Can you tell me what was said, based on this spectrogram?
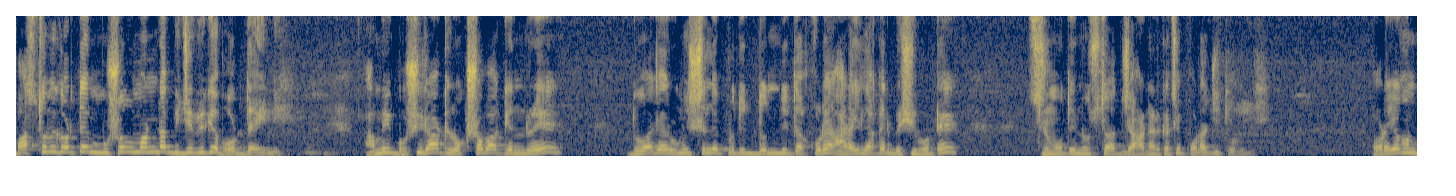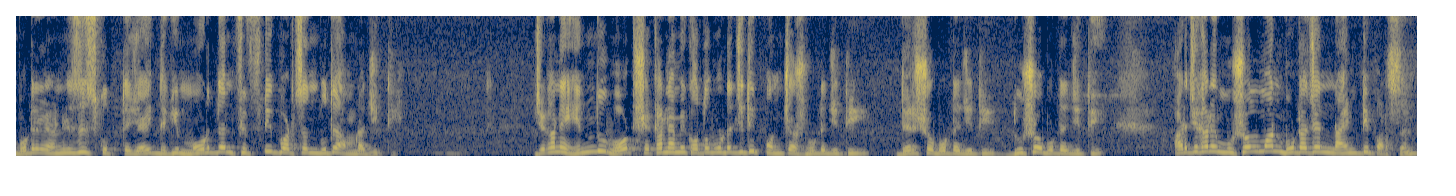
বাস্তবিক অর্থে মুসলমানরা বিজেপিকে ভোট দেয়নি। আমি বসিরহাট লোকসভা কেন্দ্রে দু হাজার উনিশ সালে প্রতিদ্বন্দ্বিতা করে আড়াই লাখের বেশি ভোটে শ্রীমতী নুসরাত জাহানের কাছে পরাজিত হই। পরে যখন ভোটের অ্যানালিসিস করতে যাই, দেখি মোর দ্যান ফিফটি পার্সেন্ট বুথে আমরা জিতি। যেখানে হিন্দু ভোট, সেখানে আমি কত ভোটে জিতি? পঞ্চাশ ভোটে জিতি, দেড়শো ভোটে জিতি, দুশো ভোটে জিতি। আর যেখানে মুসলমান ভোট আছেন নাইনটি পার্সেন্ট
